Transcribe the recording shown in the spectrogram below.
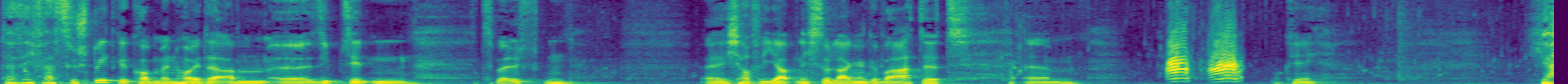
dass ich fast zu spät gekommen bin heute am äh, 17.12. Äh, ich hoffe, ihr habt nicht so lange gewartet. Ähm, okay. Ja,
